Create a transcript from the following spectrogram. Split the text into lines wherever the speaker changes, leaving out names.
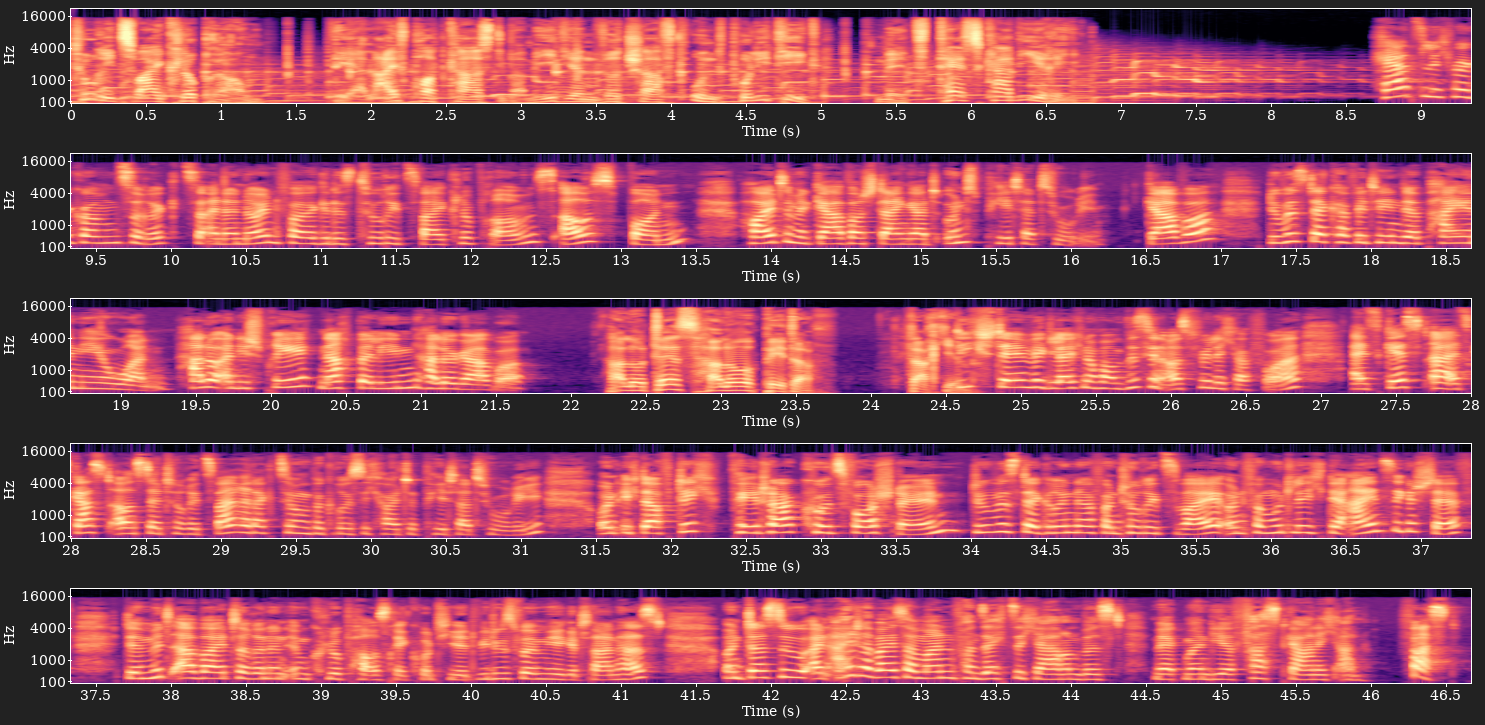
Turi 2 Clubraum, der Live-Podcast über Medien, Wirtschaft und Politik mit Tess Kadiri.
Herzlich willkommen zurück zu einer neuen Folge des Turi 2 Clubraums aus Bonn. Heute mit Gabor Steingart und Peter Turi. Gabor, du bist der Kapitän der Pioneer One. Hallo an die Spree, nach Berlin. Hallo Gabor.
Hallo Tess, hallo Peter.
Tagchen. Dich stellen wir gleich noch mal ein bisschen ausführlicher vor. Als Gast, äh, als Gast aus der Turi 2 Redaktion begrüße ich heute Peter Turi. Und ich darf dich, Peter, kurz vorstellen. Du bist der Gründer von Turi 2 und vermutlich der einzige Chef, der Mitarbeiterinnen im Clubhaus rekrutiert, wie du es bei mir getan hast. Und dass du ein alter weißer Mann von 60 Jahren bist, merkt man dir fast gar nicht an. Fast.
